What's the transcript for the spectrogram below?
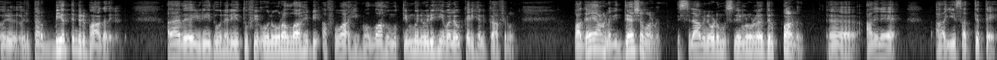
ഒരു ഒരു തർബീയത്തിന്റെ ഒരു ഭാഗം അതിലുണ്ട് അതായത് യുരീദൂൻ അലി തുഫി നൂർ അള്ളാഹി ബി അഫ്വാഹിം. അള്ളാഹു മുത്തിമ്മു നൂരിഹി വലൗ കരിഹൽ കാഫിറൂൻ. പകയാണ് വിദ്വേഷമാണ്. ഇസ്ലാമിനോട് മുസ്ലിങ്ങളോടുള്ള എതിർപ്പാണ്. അതിനെ ഈ സത്യത്തെ.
